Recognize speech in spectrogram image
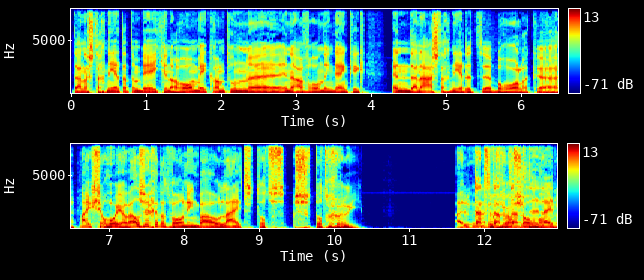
Daarna stagneert dat een beetje. Nou, Roombeek kwam toen in de afronding, denk ik. En daarna stagneerde het eh, behoorlijk. eh. Maar ik hoor jou wel zeggen dat woningbouw leidt tot, tot groei. Eh, Dat, dat, dat, leidt-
